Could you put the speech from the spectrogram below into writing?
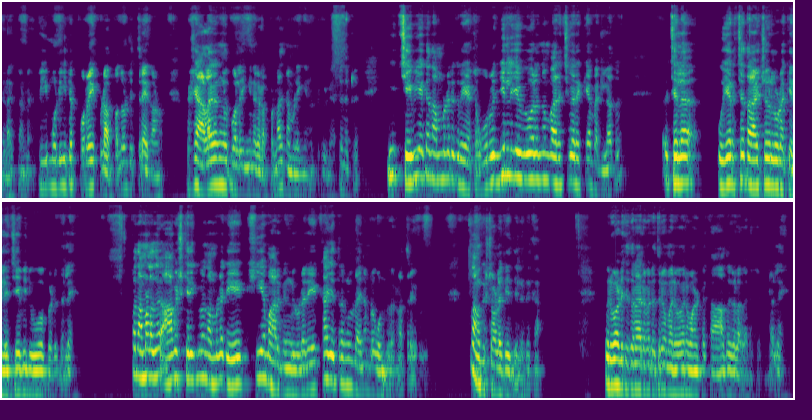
കിടക്കുന്നുണ്ട് അപ്പോൾ ഈ മുടിയുടെ പുറകെ കൂടെ അപ്പം അതുകൊണ്ട് ഇത്രേ കാണും. പക്ഷേ അളകങ്ങൾ പോലെ ഇങ്ങനെ കിടപ്പുണ്ട്. അത് നമ്മളിങ്ങനെ വിടുക എന്നിട്ട് ഈ ചെവിയൊക്കെ നമ്മുടെ ഒരു ക്രിയേഷൻ ഒറിജിനൽ ചെവി പോലൊന്നും വരച്ച് വരയ്ക്കാൻ പറ്റില്ല. അത് ചില ഉയർച്ച താഴ്ചകളിലൂടെയൊക്കെയല്ലേ ചെവി രൂപപ്പെടുന്നത് അല്ലേ? അപ്പോൾ നമ്മളത് ആവിഷ്കരിക്കുമ്പോൾ നമ്മുടെ രേഖീയ മാർഗങ്ങളിലൂടെ രേഖാചിത്രങ്ങളിലൂടെ നമ്മൾ കൊണ്ടുവരണം. അത്രയേ ഉള്ളൂ. അപ്പോൾ നമുക്ക് ഇഷ്ടമുള്ള രീതിയിൽ എടുക്കാം. ഒരുപാട് ചിത്രകാരന്മാർ എത്രയോ മനോഹരമായിട്ട് കാതുകളെ വരച്ചിട്ടുണ്ട് അല്ലേ?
